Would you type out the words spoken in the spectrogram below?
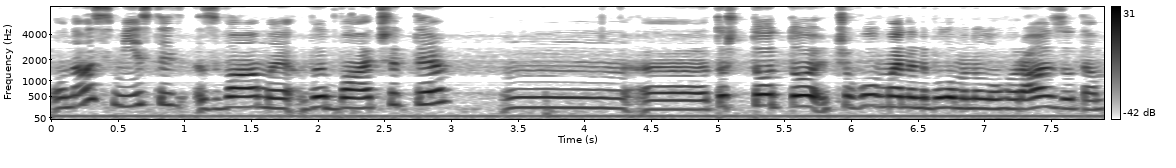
у нас містить з вами, ви бачите. Е, То, то, то, чого в мене не було минулого разу, там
